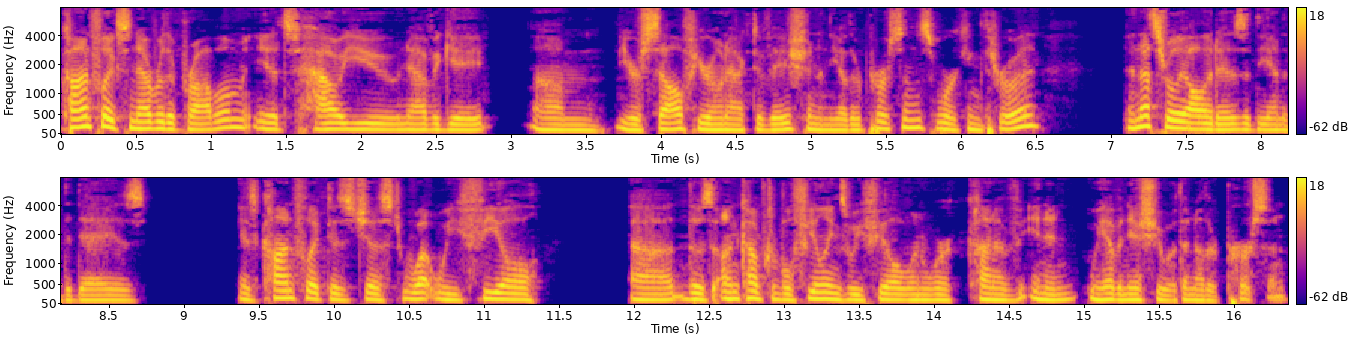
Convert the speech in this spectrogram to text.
conflict's never the problem. It's how you navigate um, yourself, your own activation, and the other person's working through it. And that's really all it is at the end of the day is, is conflict is just what we feel, uh, those uncomfortable feelings we feel when we're kind of in an, we have an issue with another person.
